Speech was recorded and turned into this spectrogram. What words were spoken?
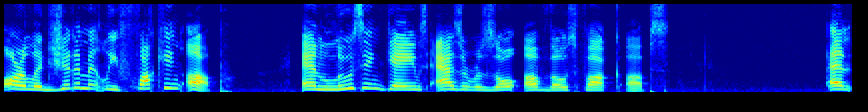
are legitimately fucking up and losing games as a result of those fuck ups. And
